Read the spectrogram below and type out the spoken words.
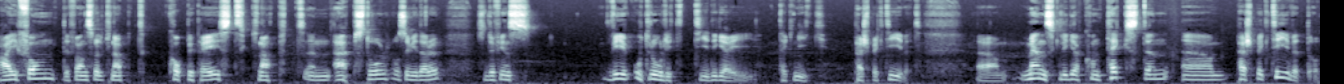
iPhone? Det fanns väl knappt copy-paste, knappt en App Store och så vidare. Så det finns vi är otroligt tidiga i teknikperspektivet. Um, mänskliga kontexten um, perspektivet då.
